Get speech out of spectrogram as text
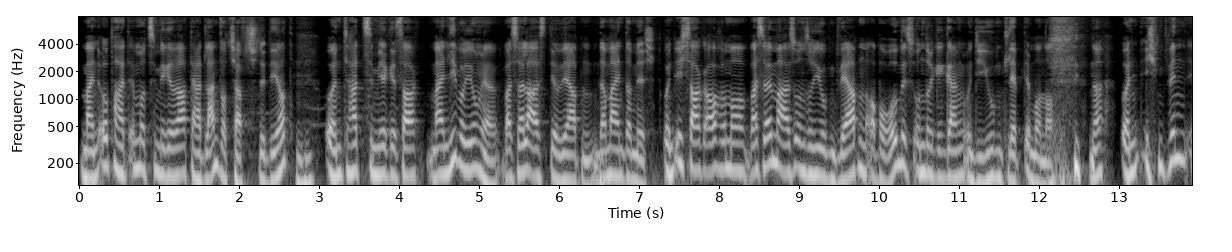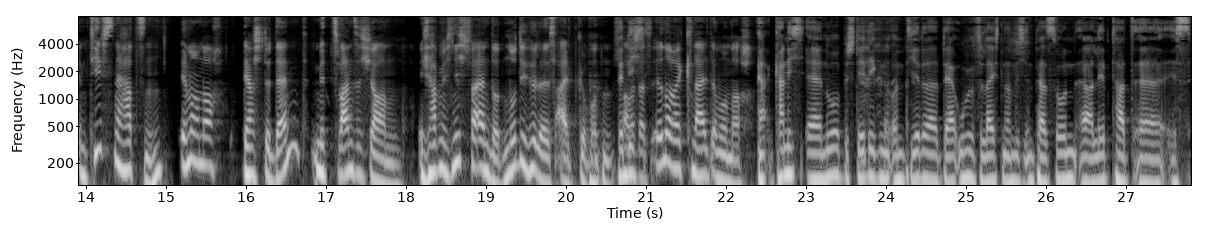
mein Opa hat immer zu mir gesagt, er hat Landwirtschaft studiert mhm. und hat zu mir gesagt, mein lieber Junge, was soll aus dir werden? Da meint er mich. Und ich sage auch immer, was soll mal aus unserer Jugend werden? Aber Rom ist untergegangen und die Jugend lebt immer noch. ne? Und ich bin im tiefsten Herzen immer noch der Student mit 20 Jahren. Ich habe mich nicht verändert, nur die Hülle ist alt geworden. Find aber ich, das Innere knallt immer noch. Ja, kann ich äh, nur bestätigen und jeder, der Uwe vielleicht noch nicht in Person erlebt hat, äh, ist,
